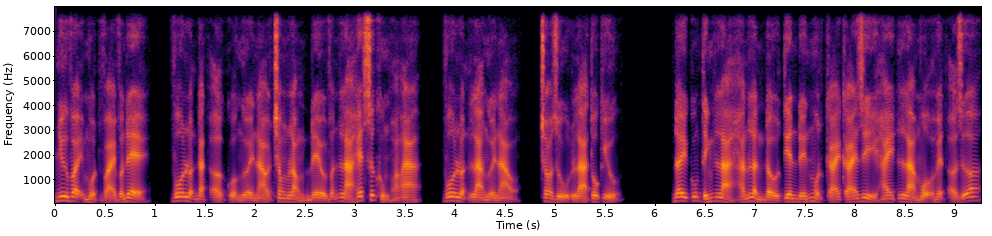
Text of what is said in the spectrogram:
như vậy một vài vấn đề, vô luận đặt ở của người nào trong lòng đều vẫn là hết sức khủng hoảng a, vô luận là người nào, cho dù là tô cựu. Đây cũng tính là hắn lần đầu tiên đến một cái cái gì hay là mộ huyệt ở giữa,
